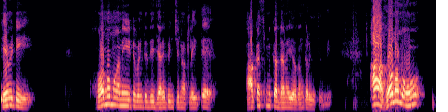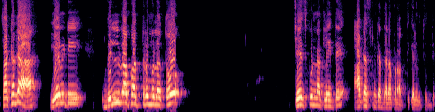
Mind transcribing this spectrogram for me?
ఏమిటి? హోమము అనేటువంటిది జరిపించినట్లయితే ఆకస్మిక ధనయోగం కలుగుతుంది. ఆ హోమము చక్కగా ఏమిటి? బిల్వపత్రములతో చేసుకున్నట్లయితే ఆకస్మిక ధన ప్రాప్తి కలుగుతుంది.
